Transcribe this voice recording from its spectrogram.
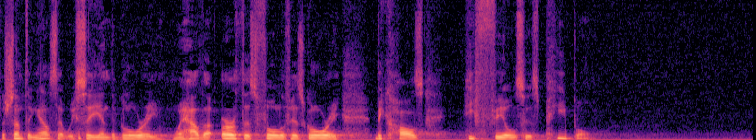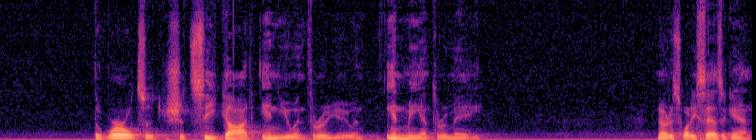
There's something else that we see in the glory, how the earth is full of His glory because He fills His people. The world should, should see God in you and through you, and in me and through me. Notice what he says again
